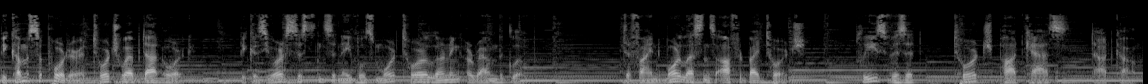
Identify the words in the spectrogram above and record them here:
Become a supporter at torchweb.org because your assistance enables more Torah learning around the globe. To find more lessons offered by Torch, please visit torchpodcasts.com.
